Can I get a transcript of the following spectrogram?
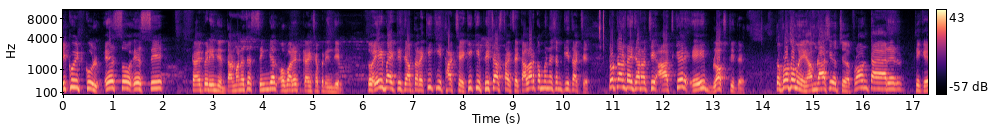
liquid cool SO SC টাইপের ইঞ্জিন তার মানে হচ্ছে সিঙ্গেল ওভারহেড ক্র্যাঙ্কশাফের ইঞ্জিন তো এই বাইকটিতে আপনারা কি কি থাকছে, কি কি ফিচার্স থাকছে কালার কম্বিনেশন কি থাকছে টোটালটাই জানাচ্ছি আজকের এই ব্লগসটিতে তো প্রথমেই আমরা আসি হচ্ছে ফ্রন্ট টায়ারের থেকে,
